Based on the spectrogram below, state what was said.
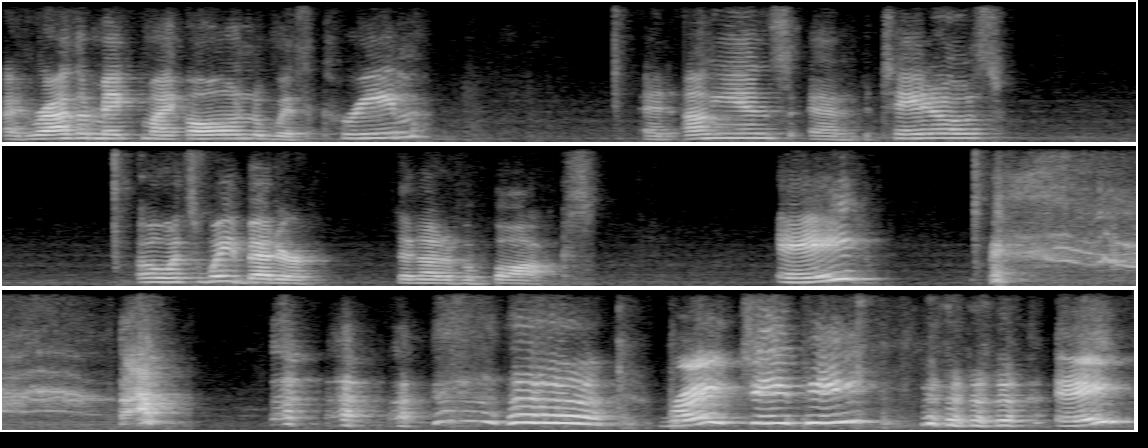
I'd rather make my own with cream and onions and potatoes. Oh, it's way better than out of a box. A? right, JP? A? Eh?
